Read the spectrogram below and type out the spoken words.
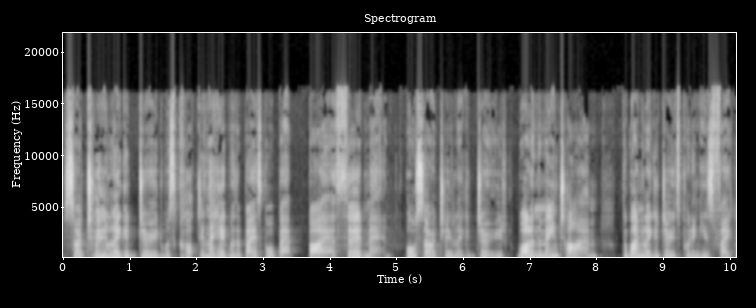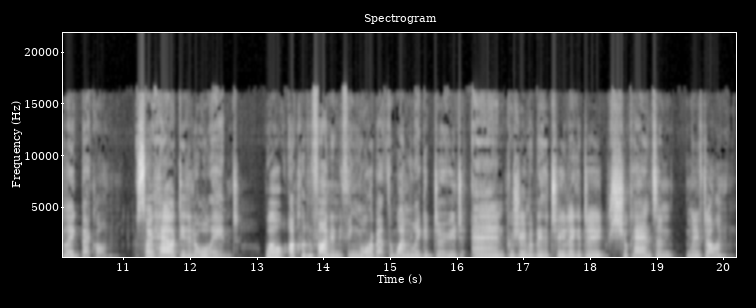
So, a two legged dude was clocked in the head with a baseball bat by a third man, also a two legged dude, while in the meantime, the one legged dude's putting his fake leg back on. So, how did it all end? Well, I couldn't find anything more about the one legged dude, and presumably the two legged dude shook hands and moved on.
